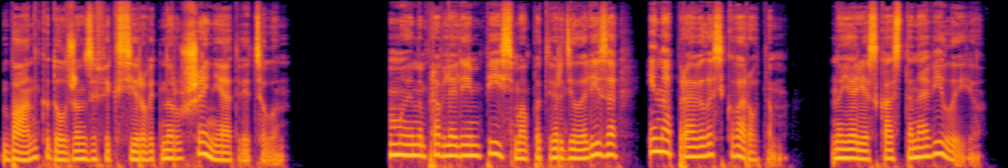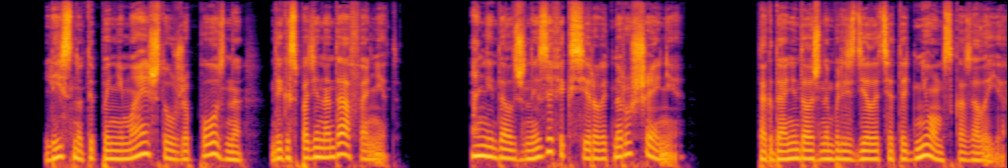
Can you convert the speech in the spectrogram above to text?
«Банк должен зафиксировать нарушение», — ответил он. «Мы направляли им письма», — подтвердила Лиза и направилась к воротам. Но я резко остановила ее. «Лис, ну ты понимаешь, что уже поздно, да и господина Дафа нет. Они должны зафиксировать нарушение». «Тогда они должны были сделать это днем», — сказала я.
